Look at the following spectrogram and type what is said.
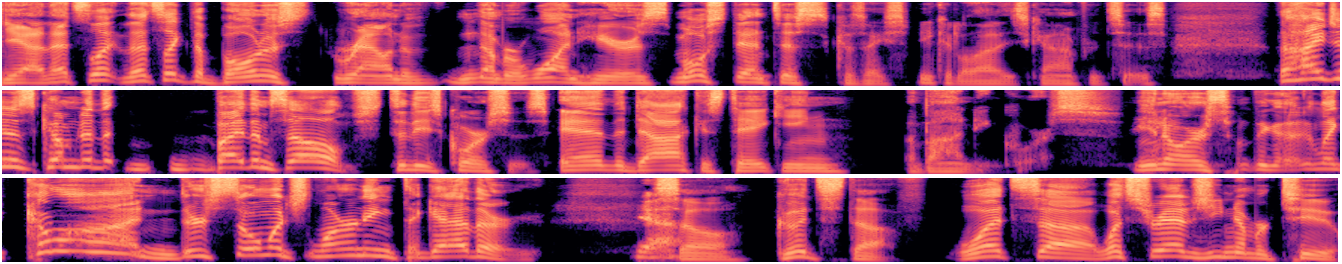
Yeah, that's like that's like the bonus round of number one here is most dentists, because I speak at a lot of these conferences, the hygienists come to the by themselves to these courses, and the doc is taking a bonding course, you know, or something like, come on, there's so much learning together. Yeah. So good stuff. What's uh what's strategy number two?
